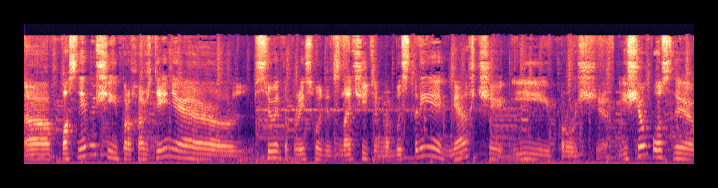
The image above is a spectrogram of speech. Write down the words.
А, в последующие прохождения все это происходит значительно быстрее, мягче и проще. Еще после,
